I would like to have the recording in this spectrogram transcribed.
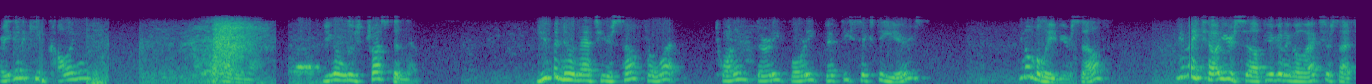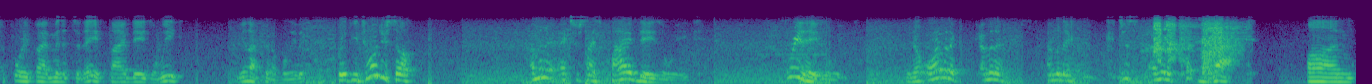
are you going to keep calling them? Probably not. You're going to lose trust in them. You've been doing that to yourself for what? 20, 30, 40, 50, 60 years? You don't believe yourself. You may tell yourself you're going to go exercise for 45 minutes a day, five days a week. You're not going to believe it. But if you told yourself, I'm going to exercise five days a week, three days a week, you know, or I'm going to, I'm going to, I'm going to just, I'm going to cut back on,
